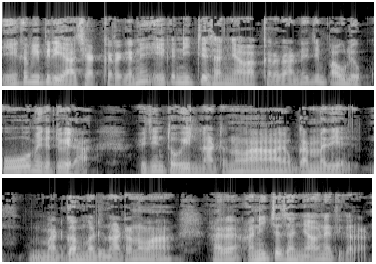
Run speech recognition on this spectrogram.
ඒක විපිරියාසයක් කරගෙන ඒක නිත්‍ය සංඥාවක් කරගන්න. ඉතින් පවුලේ ඔක්කොම එකතු වෙලා ඉතින් තොවිල් නටනවා ගම්මැදි ගම්මඩු නටනවා අර අනිච්ච සංඥාව නැති කරන්න.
